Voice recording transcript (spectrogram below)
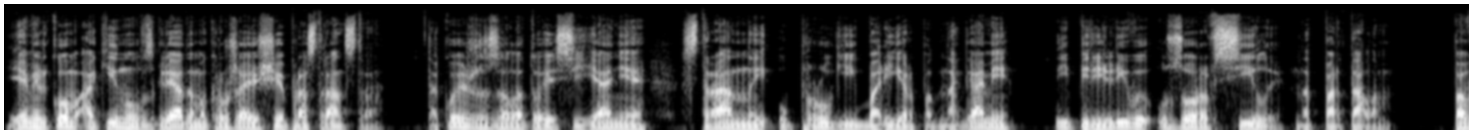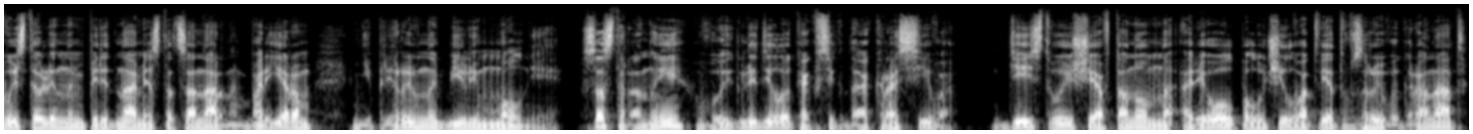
Я мельком окинул взглядом окружающее пространство. Такое же золотое сияние, странный упругий барьер под ногами и переливы узоров силы над порталом. По выставленным перед нами стационарным барьерам непрерывно били молнии. Со стороны выглядело, как всегда, красиво. Действующий автономно «Ореол» получил в ответ взрывы гранат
